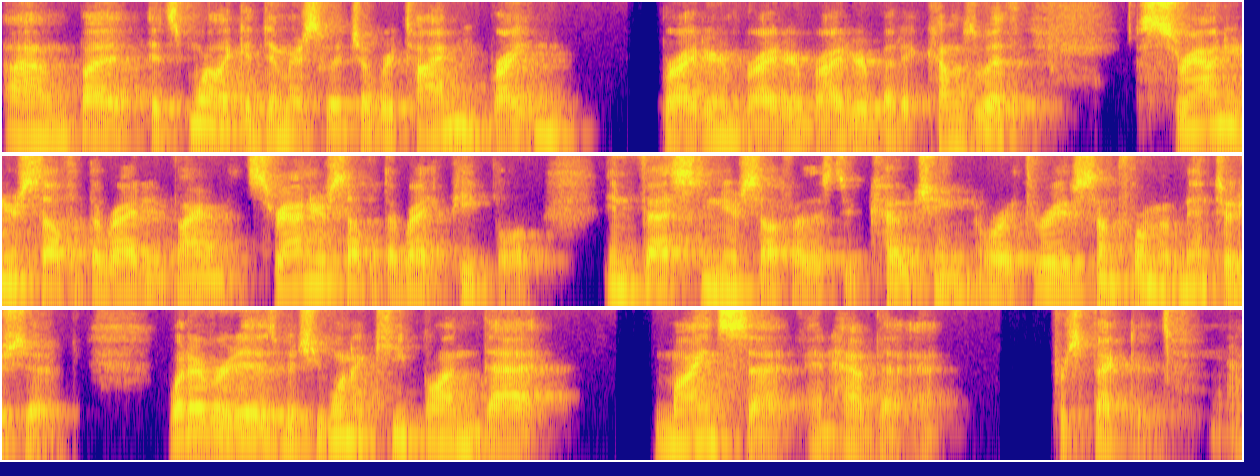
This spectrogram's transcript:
Um, but it's more like a dimmer switch over time. You brighten brighter and brighter and brighter, but it comes with surrounding yourself with the right environment, surround yourself with the right people, invest in yourself, whether it's through coaching or through some form of mentorship, whatever it is, but you want to keep on that mindset and have that perspective. Yeah.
